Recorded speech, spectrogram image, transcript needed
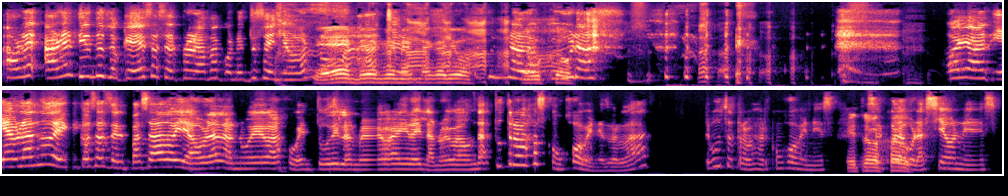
Ahora, ahora entiendes lo que es hacer programa con este señor. Bien, bien, bien, me, me cayó. Una locura. Oigan, y hablando de cosas del pasado y ahora la nueva juventud y la nueva era y la nueva onda, tú trabajas con jóvenes, ¿verdad? ¿Te gusta trabajar con jóvenes? He trabajado hacer colaboraciones.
